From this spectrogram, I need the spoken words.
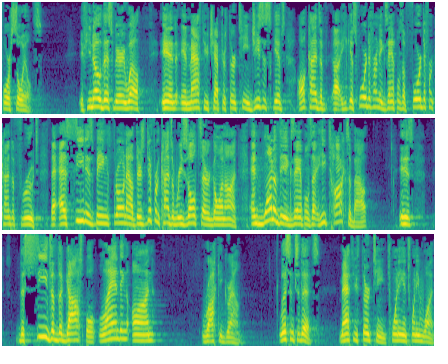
four soils. If you know this very well, in, in Matthew chapter 13, Jesus gives all kinds of, uh, he gives four different examples of four different kinds of fruit that as seed is being thrown out, there's different kinds of results that are going on. And one of the examples that he talks about is the seeds of the gospel landing on rocky ground. Listen to this. Matthew 13, 20 and 21.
